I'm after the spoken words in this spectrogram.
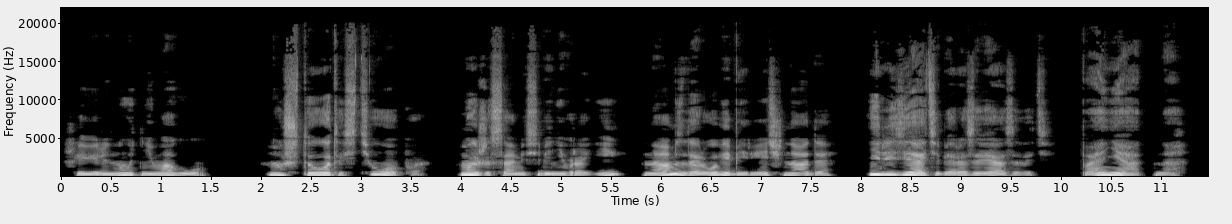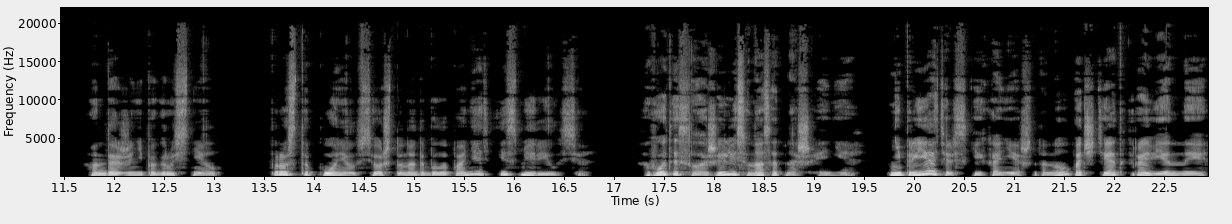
Шевельнуть не могу. Ну что ты, Степа, мы же сами себе не враги, нам здоровье беречь надо. Нельзя тебя развязывать. Понятно. Он даже не погрустнел. Просто понял все, что надо было понять, и смирился. Вот и сложились у нас отношения. Неприятельские, конечно, но почти откровенные,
